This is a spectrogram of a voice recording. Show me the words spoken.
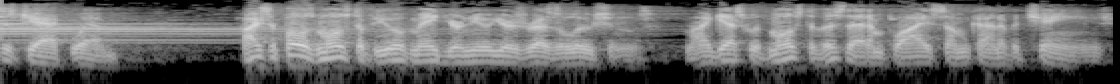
This is Jack Webb. I suppose most of you have made your New Year's resolutions. I guess with most of us, that implies some kind of a change.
